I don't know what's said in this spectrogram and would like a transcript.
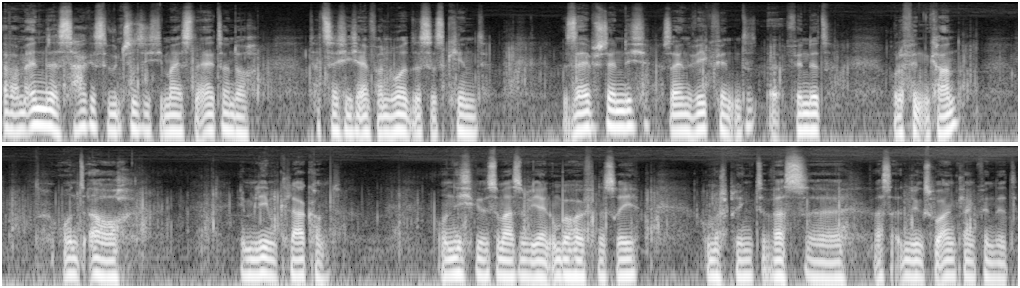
Aber am Ende des Tages wünschen sich die meisten Eltern doch tatsächlich einfach nur, dass das Kind selbstständig seinen Weg finden, äh, findet oder finden kann und auch im Leben klarkommt und nicht gewissermaßen wie ein unbeholfenes Reh umspringt, was, äh, was nirgendwo Anklang findet,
